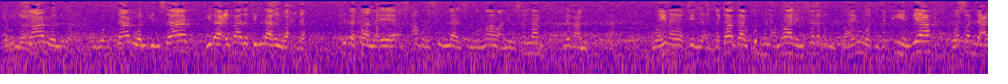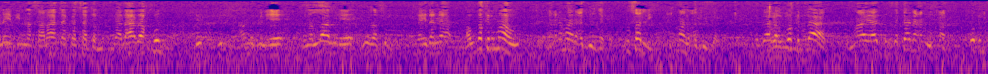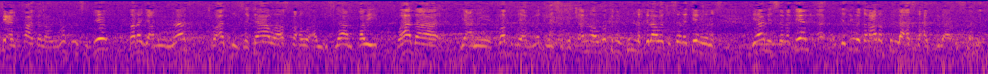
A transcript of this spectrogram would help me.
الإنسان والوثان والإنسان إلى عبادة الله وحده. كذا كان إيه أصحاب رسول الله صلى الله عليه وسلم يفعل. وهنا في الزكاة قال خذ من اموالهم صدقة تطهرهم وتزكيهم بها وصل عليهم إن صلاتك سكن. قال هذا خذ. أمر من إيه؟ من الله من إيه؟ من رسول فإذا أبو بكر ما هو. إحنا ما نؤدي الزكاه نصلي. ما نؤدي الزكاه فقال أبو بكر لا ما يؤدي الزكاه نحن نخالف وبالفعل قاتل ابو بكر الصديق فرجع من الناس وأدوا الزكاة وأصبحوا الإسلام قوي. وهذا يعني فضل ابو بكر الصديق لأن أبو بكر كل خلافته سنتين ونصف. في هذه السنتين جزيرة العرب كلها أصبحت بلاد إسلامية.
